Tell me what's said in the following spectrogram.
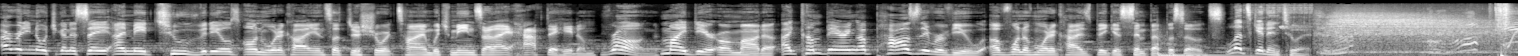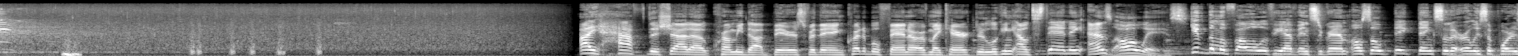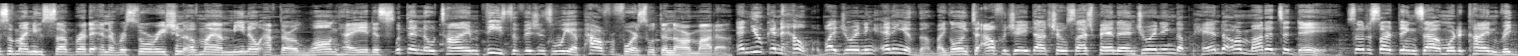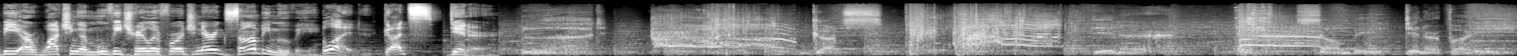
I already know what you're gonna say. I made two videos on Mordecai in such a short time, which means that I have to hate him. Wrong. My dear Armada, I come bearing a positive review of one of Mordecai's biggest simp episodes. Let's get into it. I have to shout out Crummy.Bears for their incredible fan art of my character looking outstanding as always. Give them a follow if you have Instagram. Also, big thanks to the early supporters of my new subreddit and the restoration of my amino after a long hiatus. Within no time, these divisions will be a powerful force within the Armada. And you can help by joining any of them by going to alphajay.show slash panda and joining the Panda Armada today. So to start things out, Mordecai and Rigby are watching a movie trailer for a generic zombie movie. Blood, Guts, Dinner. Party.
